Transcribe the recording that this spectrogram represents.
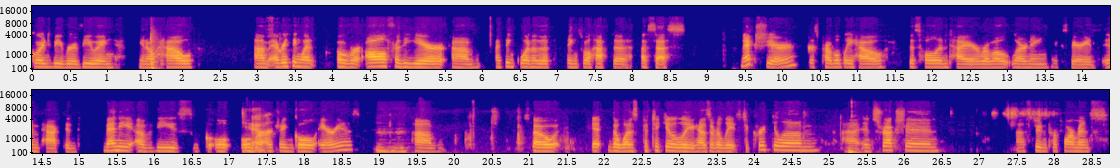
going to be reviewing, you know, how um, everything went overall for the year. Um, I think one of the things we'll have to assess next year is probably how this whole entire remote learning experience impacted many of these goal, Yeah. overarching goal areas. Mhm. Um, so it, the ones particularly as it relates to curriculum, uh, instruction, uh, student performance,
